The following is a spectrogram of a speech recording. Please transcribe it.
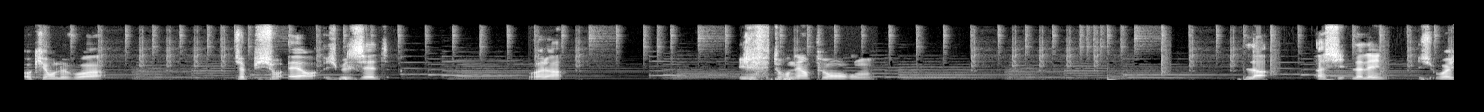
Ok, on le voit. J'appuie sur R, je mets le Z. Voilà. Et j'ai fait tourner un peu en rond. Là, ah si, la lane. Je vais...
